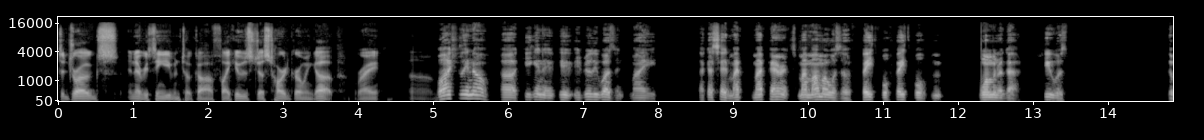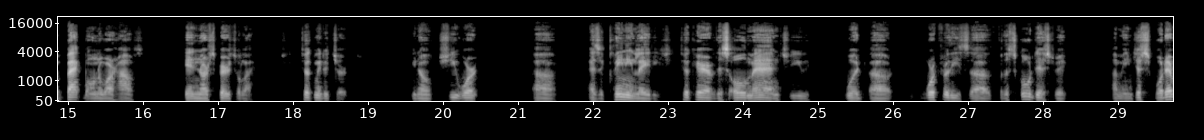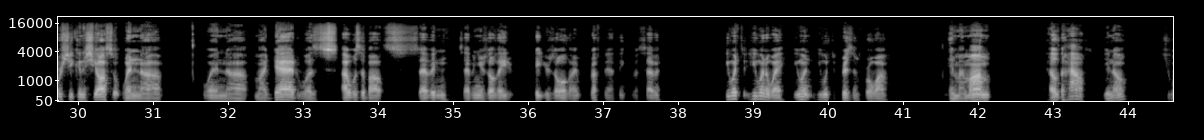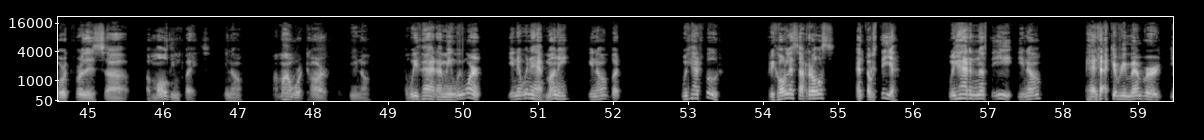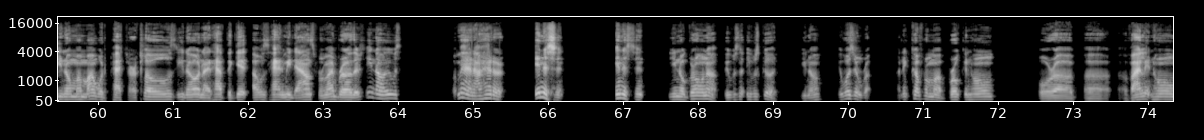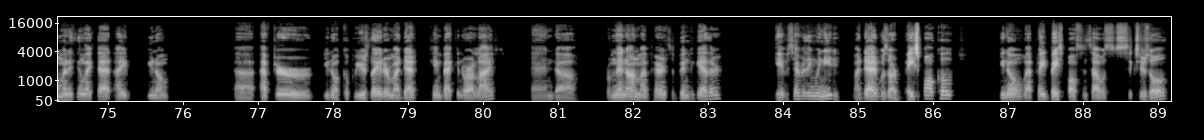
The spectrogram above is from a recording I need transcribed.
the drugs and everything even took off. Like it was just hard growing up, right? Um, Well, actually, no, uh, Keegan, it, it, it really wasn't. My, like I said, my my parents, my mama was a faithful, faithful woman of God. She was the backbone of our house in our spiritual life. She took me to church. You know, she worked uh, as a cleaning lady. She took care of this old man. She would uh, work for these uh, for the school district. I mean, just whatever she can. She also when uh, when uh, my dad was I was about seven seven years old, eight eight years old, I, roughly I think it was seven. He went to, he went away. He went he went to prison for a while, and my mom held the house. You know, she worked for this uh, a molding place. You know, my mom worked hard. You know, and we've had. I mean, we weren't. You know, we didn't have money. You know, but we had food, frijoles, arroz, and tortilla. We had enough to eat. You know, and I can remember, you know, my mom would patch our clothes, you know, and I'd have to get, I was hand me downs for my brothers, you know, it was, but man, I had a innocent, innocent, you know, growing up. It was, it was good, you know, it wasn't rough. I didn't come from a broken home or a, a, a violent home, anything like that. I, you know, uh, after, you know, a couple years later, my dad came back into our lives. And uh, from then on, my parents have been together, gave us everything we needed. My dad was our baseball coach. You know, I played baseball since I was six years old.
